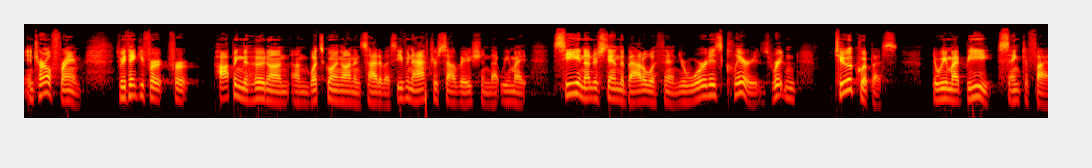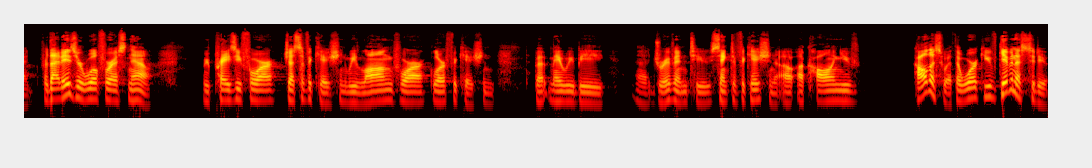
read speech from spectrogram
internal frame. So we thank you for, for popping the hood on, on what's going on inside of us, even after salvation, that we might see and understand the battle within. Your word is clear, it's written to equip us, that we might be sanctified. For that is your will for us now. We praise you for our justification. We long for our glorification. But may we be uh, driven to sanctification, a, a, calling you've called us with, a work you've given us to do.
